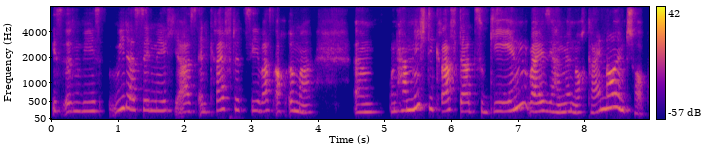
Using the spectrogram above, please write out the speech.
ist irgendwie widersinnig, ja, es entkräftet sie, was auch immer. Ähm, und haben nicht die Kraft da zu gehen, weil sie haben ja noch keinen neuen Job.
